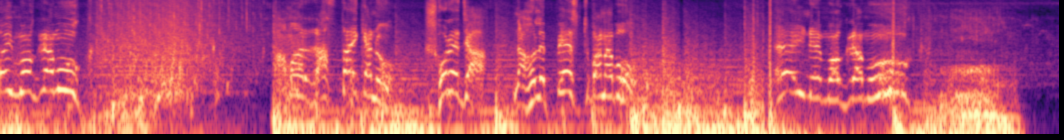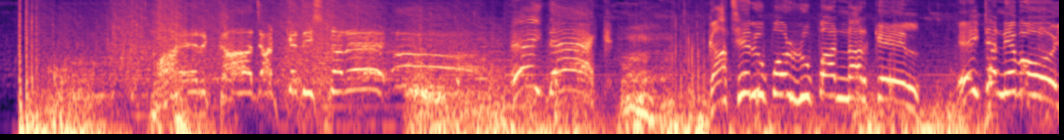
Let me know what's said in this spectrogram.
ওই মগরামুখ আমার রাস্তায় কেন সরে যা না হলে পেস্ট বানাবো। এই নে মগরামুখ। মায়ের কাজ আটকে দিস না রে। এই দেখ, গাছের উপর রূপার নারকেল, এইটা নেবই।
